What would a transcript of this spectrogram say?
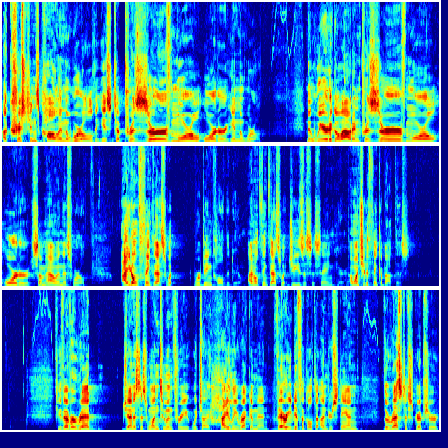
a Christian's call in the world is to preserve moral order in the world. That we're to go out and preserve moral order somehow in this world. I don't think that's what we're being called to do. I don't think that's what Jesus is saying here. I want you to think about this. If you've ever read Genesis 1, 2, and 3, which I highly recommend, very difficult to understand the rest of Scripture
